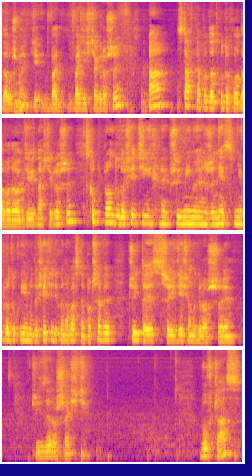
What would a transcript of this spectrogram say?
załóżmy dzie- dwa- 20 groszy, a stawka podatku dochodowa do 19 groszy. Skup prądu do sieci przyjmijmy, że nie, nie produkujemy do sieci, tylko na własne potrzeby, czyli to jest 60 groszy, czyli 0,6. Wówczas,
